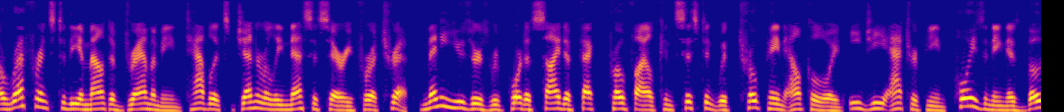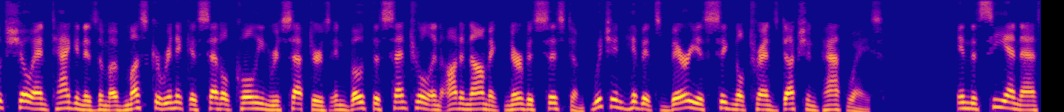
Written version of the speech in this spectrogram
a reference to the amount of Dramamine tablets generally necessary for a trip. Many users report a side effect profile consistent with tropane alkaloid e.g. atropine poisoning as both show antagonism of muscarinic acetylcholine receptors in both the central and autonomic nervous system, which inhibits various signal transduction pathways. In the CNS,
